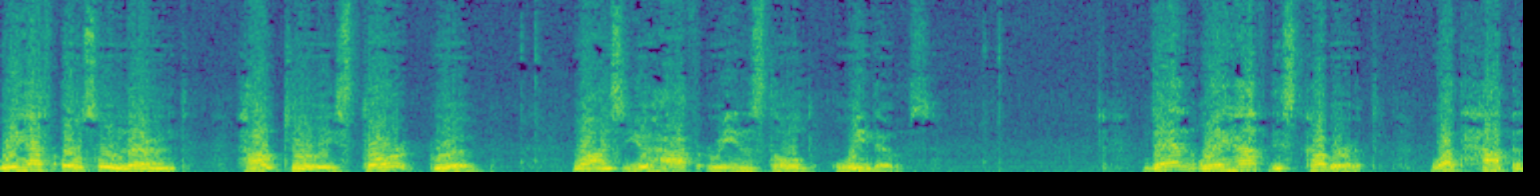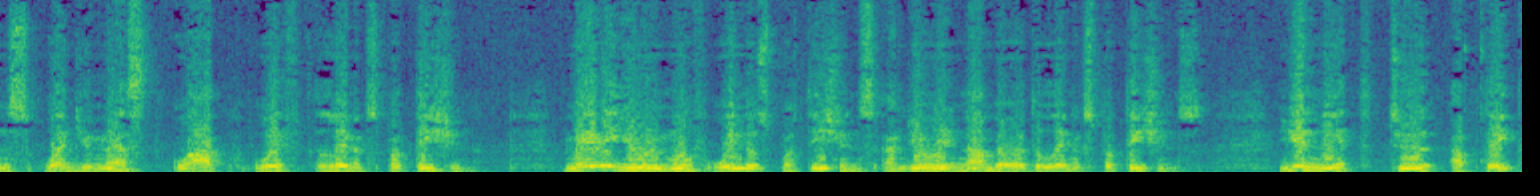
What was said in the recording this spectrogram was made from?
We have also learned how to restore GRUB once you have reinstalled Windows. Then we have discovered what happens when you mess up with Linux partition. Maybe you remove Windows partitions and you renumber the Linux partitions. You need to update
